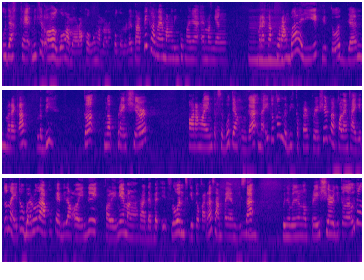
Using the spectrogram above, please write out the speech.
udah kayak mikir oh gue nggak mau rokok gue nggak mau rokok gue mau tapi karena emang lingkungannya emang yang mereka Hmm. kurang baik gitu dan mereka lebih ke nge-pressure orang lain tersebut yang enggak. Nah itu kan lebih ke peer pressure. Nah kalau yang kayak gitu nah itu barulah aku kayak bilang oh ini kalau ini emang rada bad influence gitu. Karena sampai yang bisa bener-bener nge-pressure gitu lah. Udah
